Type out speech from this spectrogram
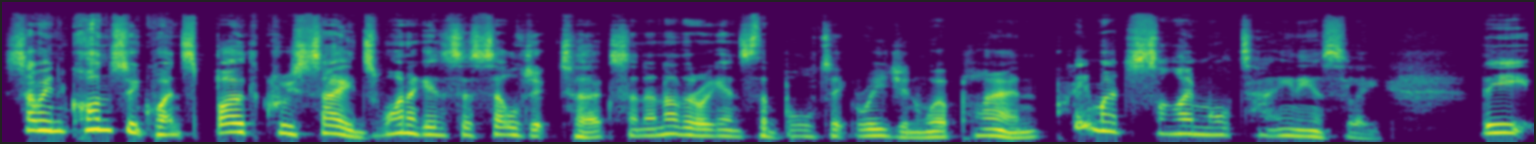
So, in consequence, both crusades, one against the Seljuk Turks and another against the Baltic region, were planned pretty much simultaneously. The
